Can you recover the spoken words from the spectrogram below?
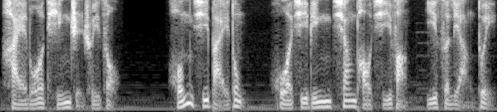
海螺停止吹奏，红旗摆动，火骑兵枪炮齐放，一次两队。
